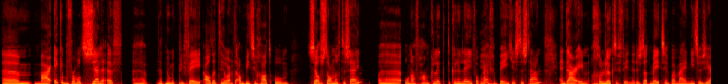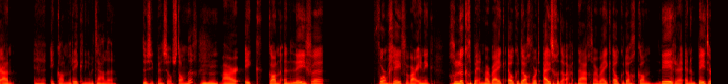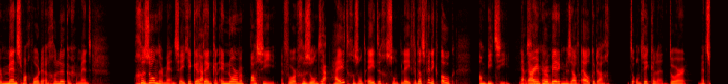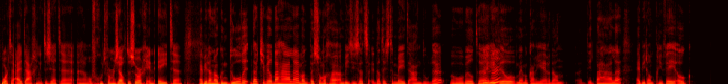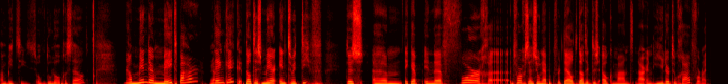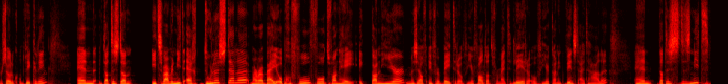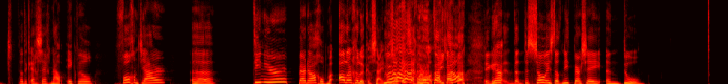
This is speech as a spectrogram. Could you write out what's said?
Ehm, maar ik heb bijvoorbeeld zelf, eh, dat noem ik privé, altijd heel erg de ambitie gehad om zelfstandig te zijn. Eh, onafhankelijk te kunnen leven, op Ja. eigen beentjes te staan. En daarin geluk te vinden. Dus dat meet zich bij mij niet zozeer aan... eh, ik kan mijn rekeningen betalen, dus ik ben zelfstandig. Mhm. Maar ik kan een leven vormgeven waarin ik gelukkig ben. Waarbij ik elke dag word uitgedaagd. Waarbij ik elke dag kan leren en een beter mens mag worden. Een gelukkiger mens. Gezonder mens, weet je. Ik heb Ja. denk ik een enorme passie voor gezondheid. Gezond eten, gezond leven. Dat vind ik ook ambitie. Ja, Daarin zeker. probeer ik mezelf elke dag te ontwikkelen. Door met sporten uitdagingen te zetten. eh, of goed voor mezelf te zorgen in eten. Heb je dan ook een doel dat je wil behalen? Want bij sommige ambities, dat, dat is te meten aan doelen. Bijvoorbeeld, eh, Mhm. ik wil met mijn carrière dan eh, dit behalen. Heb je dan privé ook ambities of doelen opgesteld? Nou, minder meetbaar, Ja. denk ik. Dat is meer intuïtief. Dus ehm, ik heb in de vorige, het vorige seizoen heb ik verteld dat ik dus elke maand naar een healer toe ga voor mijn persoonlijke ontwikkeling. En dat is dan iets waar we niet echt doelen stellen, maar waarbij je op gevoel voelt van hé, hey, ik kan hier mezelf in verbeteren. Of hier valt wat voor mij te leren. Of hier kan ik winst uithalen. En dat is, dat is niet dat ik echt zeg, nou, ik wil volgend jaar eh tien uur per dag op mijn allergelukkig zijn. Of zo. Ik zeg maar wat, weet je wel? Ik, Ja. eh, dat, dus zo is dat niet per se een doel.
